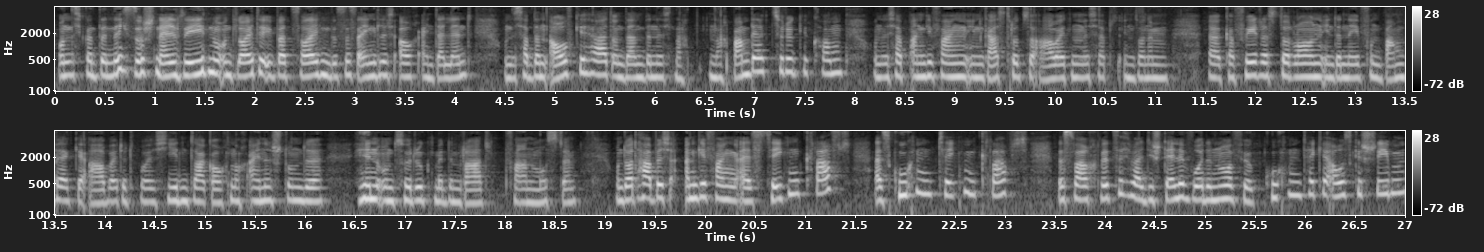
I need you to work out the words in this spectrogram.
Und ich konnte nicht so schnell reden und Leute überzeugen. Das ist eigentlich auch ein Talent. Und ich habe dann aufgehört und dann bin ich nach, nach Bamberg zurückgekommen und ich habe angefangen, in Gastro zu arbeiten. Ich habe in so einem äh, Café-Restaurant in der Nähe von Bamberg gearbeitet, wo ich jeden Tag auch noch eine Stunde hin und zurück mit dem Rad fahren musste. Und dort habe ich angefangen als Thekenkraft, als Kuchenthekenkraft. Das war auch witzig, weil die Stelle wurde nur für Kuchentheke ausgeschrieben.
